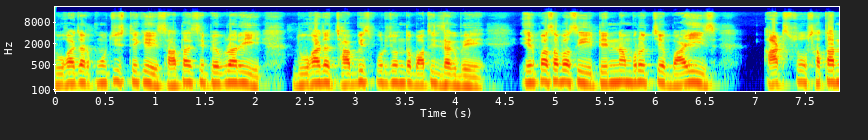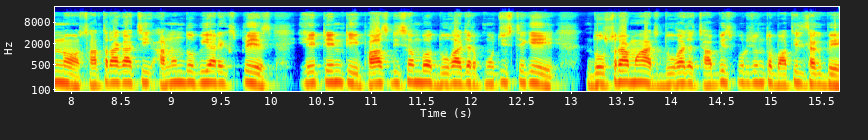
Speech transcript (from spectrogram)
দু হাজার পঁচিশ থেকে সাতাশে ফেব্রুয়ারি দু হাজার ছাব্বিশ পর্যন্ত বাতিল থাকবে। এর পাশাপাশি ট্রেন নম্বর হচ্ছে বাইশ, আটশো সাতান্ন সাঁতরাগাছি আনন্দ বিহার এক্সপ্রেস এই ট্রেনটি ফার্স্ট ডিসেম্বর দু হাজার পঁচিশ থেকে দোসরা মার্চ দু হাজার ছাব্বিশ পর্যন্ত বাতিল থাকবে।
